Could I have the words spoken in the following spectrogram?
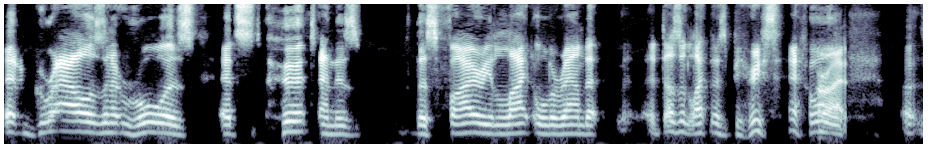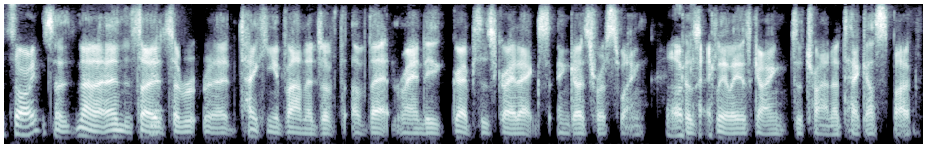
it growls and it roars it's hurt and there's this fiery light all around it it doesn't like those berries at all, all right. Uh, sorry. So no, and so yeah. so uh, taking advantage of of that, Randy grabs his great axe and goes for a swing because okay. clearly it's going to try and attack us both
